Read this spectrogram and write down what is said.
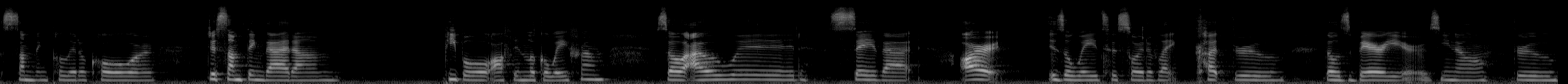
something political or just something that um, people often look away from. So I would say that art is a way to sort of like cut through those barriers, you know, through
